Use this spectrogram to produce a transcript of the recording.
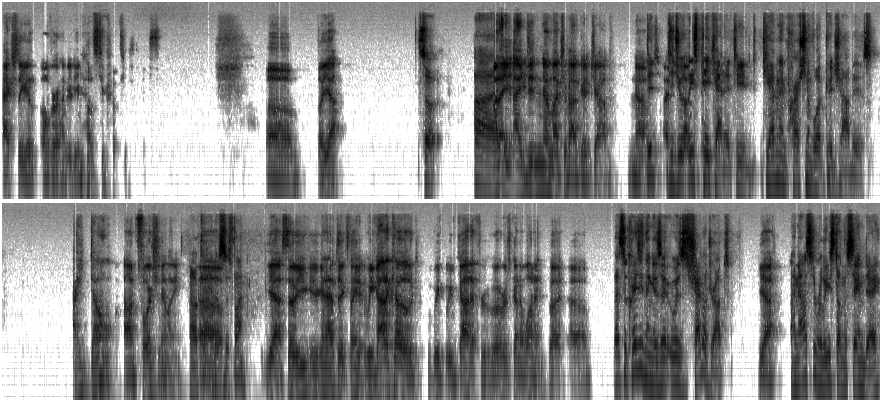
actually over 100 emails to go through. This. Um, but yeah, So, uh, but I, I didn't know much about Good Job. No. did, did you at least peek at it? Do you, do you have an impression of what Good Job is? I don't, unfortunately. Okay, this Um, is fun. Yeah, so you, you're gonna have to explain it. We got a code. We, we've got it for whoever's gonna want it. But um, That's the crazy thing is it was shadow dropped. yeah, announced and released on the same day.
